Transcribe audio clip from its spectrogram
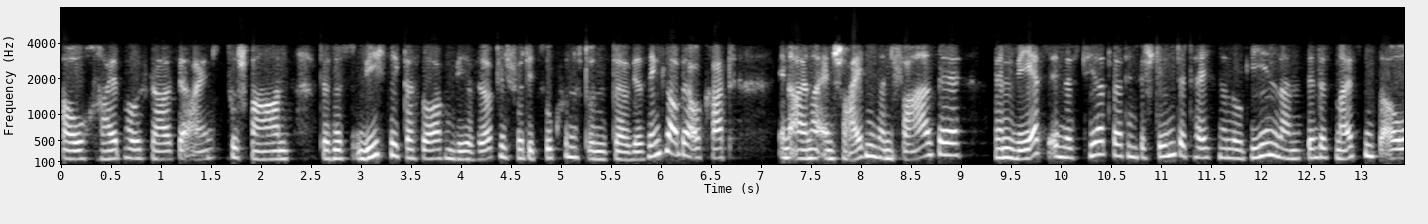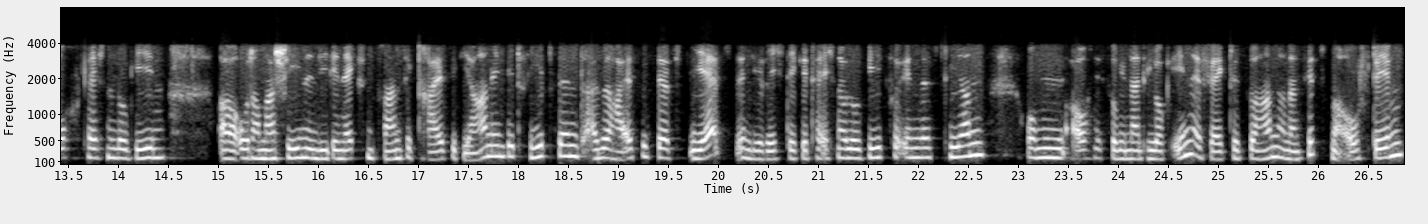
auch Treibhausgase einzusparen, das ist wichtig. Da sorgen wir wirklich für die Zukunft und äh, wir sind, glaube ich, auch gerade in einer entscheidenden Phase. Wenn jetzt investiert wird in bestimmte Technologien, dann sind es meistens auch Technologien äh, oder Maschinen, die die nächsten 20, 30 Jahren in Betrieb sind. Also heißt es jetzt, jetzt in die richtige Technologie zu investieren, um auch nicht sogenannte Login-Effekte zu haben und dann sitzt man auf dem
